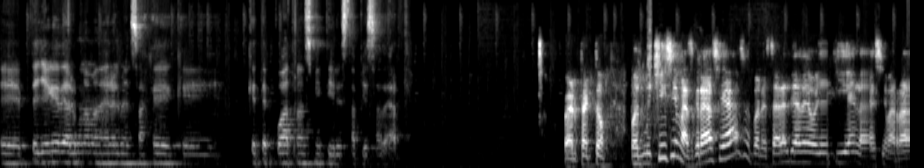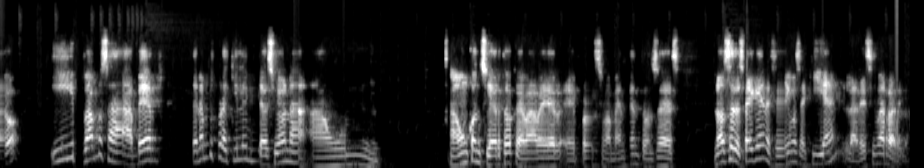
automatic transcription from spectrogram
eh, te llegue de alguna manera el mensaje que, que te pueda transmitir esta pieza de arte. Perfecto. Pues muchísimas gracias por estar el día de hoy aquí en la décima radio. Y vamos a ver, tenemos por aquí la invitación a un a un concierto que va a haber eh, próximamente. Entonces, no se despeguen, seguimos aquí en La Décima Radio.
